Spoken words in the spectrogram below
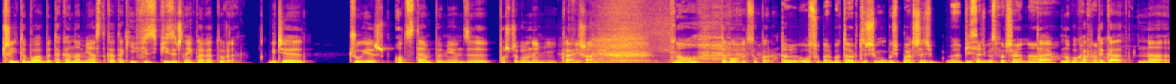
Czyli to byłaby taka namiastka takiej fiz- fizycznej klawiatury, gdzie czujesz odstępy między poszczególnymi klawiszami. No, To byłoby super. to by było super, bo teoretycznie mógłbyś patrzeć, e, pisać bezpośrednio na Tak, no bo na haptyka na,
